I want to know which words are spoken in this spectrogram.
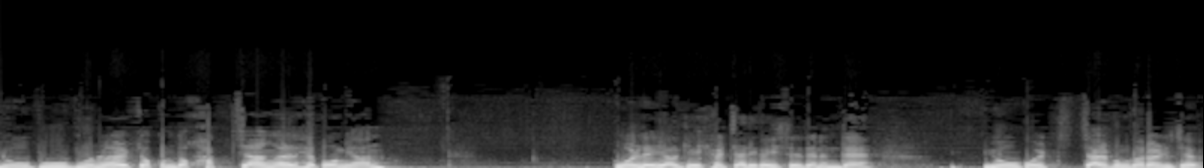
요 부분을 조금 더 확장을 해보면 원래 여기에 혈자리가 있어야 되는데 요걸 짧은 거를 이제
